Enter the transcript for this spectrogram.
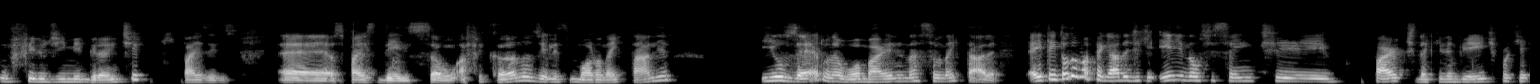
um filho de imigrante. Os pais deles, é, os pais deles são africanos eles moram na Itália. E o Zero, né, o Omar, ele nasceu na Itália. Aí tem toda uma pegada de que ele não se sente parte daquele ambiente porque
